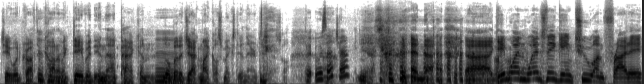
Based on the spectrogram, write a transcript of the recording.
Jay Woodcroft, and Connor McDavid in that pack, and a little bit of Jack Michaels mixed in there too. So. Was that Jack? Yes. and uh, uh, game one Wednesday, game two on Friday.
